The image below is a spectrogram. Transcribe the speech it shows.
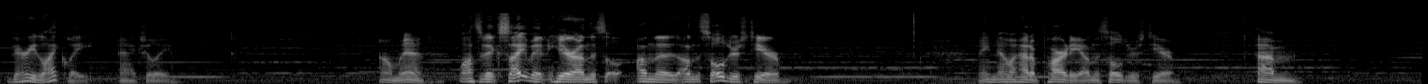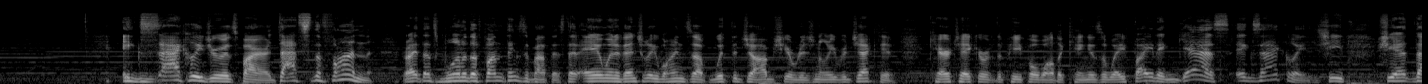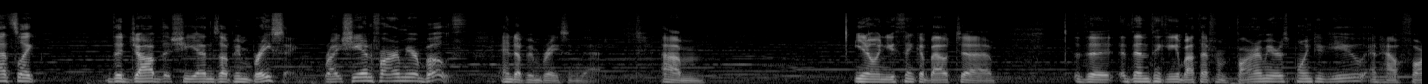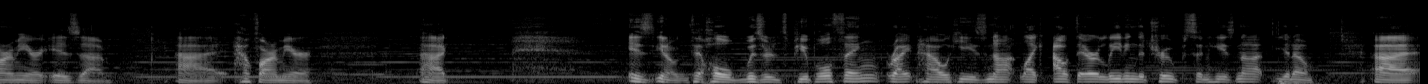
very likely, actually. Oh man, lots of excitement here on this on the on the soldiers tier. They know how to party on the soldiers tier. Um, exactly, Druid's Fire. That's the fun, right? That's one of the fun things about this. That Eowyn eventually winds up with the job she originally rejected, caretaker of the people while the king is away fighting. Yes, exactly. She she had, that's like the job that she ends up embracing, right? She and Faramir both end up embracing that. Um, you know, and you think about. Uh, the then thinking about that from Faramir's point of view and how Faramir is uh, uh, how Faramir uh, is you know the whole wizard's pupil thing right how he's not like out there leading the troops and he's not you know uh,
